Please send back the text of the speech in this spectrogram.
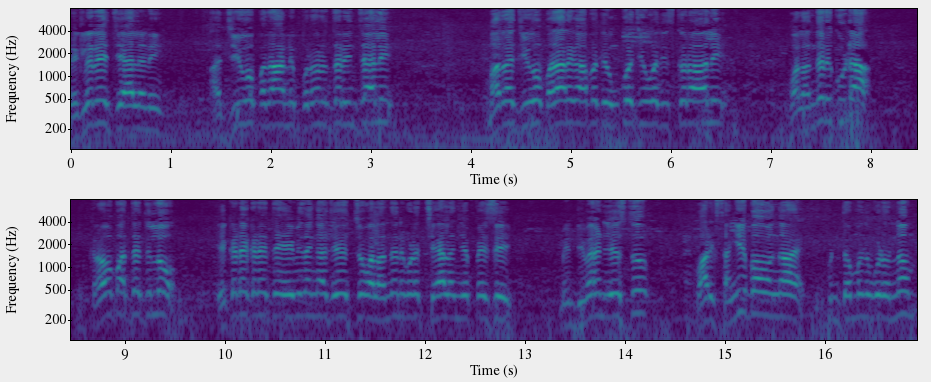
రెగ్యులరైజ్ చేయాలని ఆ జీవో పదాన్ని పునరుద్ధరించాలి. మరలా జీవో పదాలు కాకపోతే ఇంకో జీవో తీసుకురావాలి. వాళ్ళందరూ కూడా క్రమ పద్ధతిలో ఎక్కడెక్కడైతే ఏ విధంగా చేయొచ్చో వాళ్ళందరినీ కూడా చేయాలని చెప్పేసి మేము డిమాండ్ చేస్తూ వారికి సంఘీభావంగా ఇప్పుడు తొమ్మిది కూడా ఉన్నాం.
